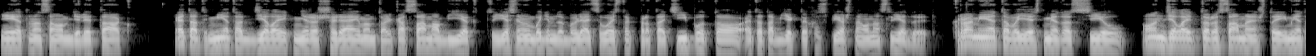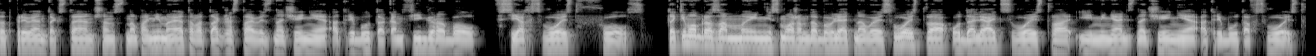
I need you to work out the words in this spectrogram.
И это на самом деле так. Этот метод делает нерасширяемым только сам объект. Если мы будем добавлять свойства к прототипу, то этот объект их успешно унаследует. Кроме этого есть метод seal. Он делает то же самое, что и метод preventExtensions, но помимо этого также ставит значение атрибута configurable всех свойств false. Таким образом, мы не сможем добавлять новые свойства, удалять свойства и менять значение атрибутов свойств.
